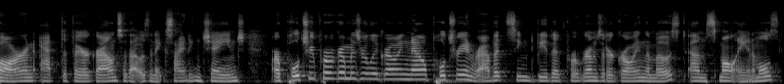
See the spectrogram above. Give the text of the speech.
barn at the fairground, so that was an exciting change. Our poultry program is really growing now. Poultry and rabbits seem to be the programs that are growing the most. Um, small animals,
